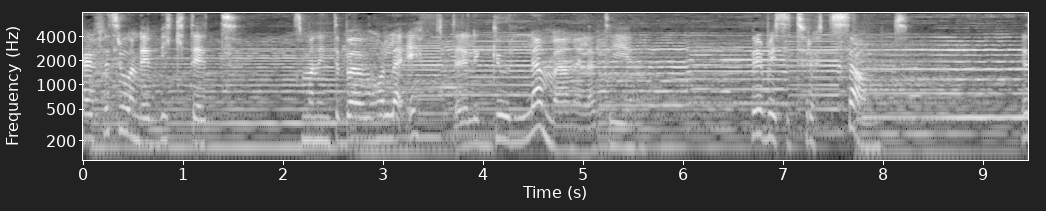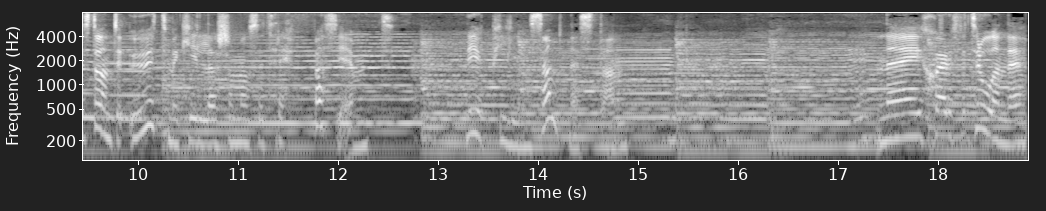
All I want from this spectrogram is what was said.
Självförtroende är viktigt, så man inte behöver hålla efter eller gulla med honom hela tiden. För det blir så tröttsamt. Jag står inte ut med killar som måste träffas jämt. Det är ju pinsamt nästan. Nej, självförtroende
